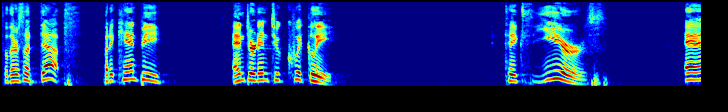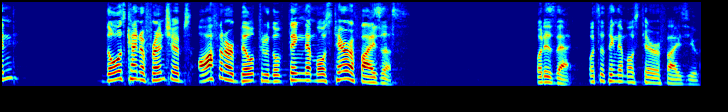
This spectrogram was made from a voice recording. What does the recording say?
So there's a depth, but it can't be entered into quickly. It takes years. And those kind of friendships often are built through the thing that most terrifies us. What is that? What's the thing that most terrifies you?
